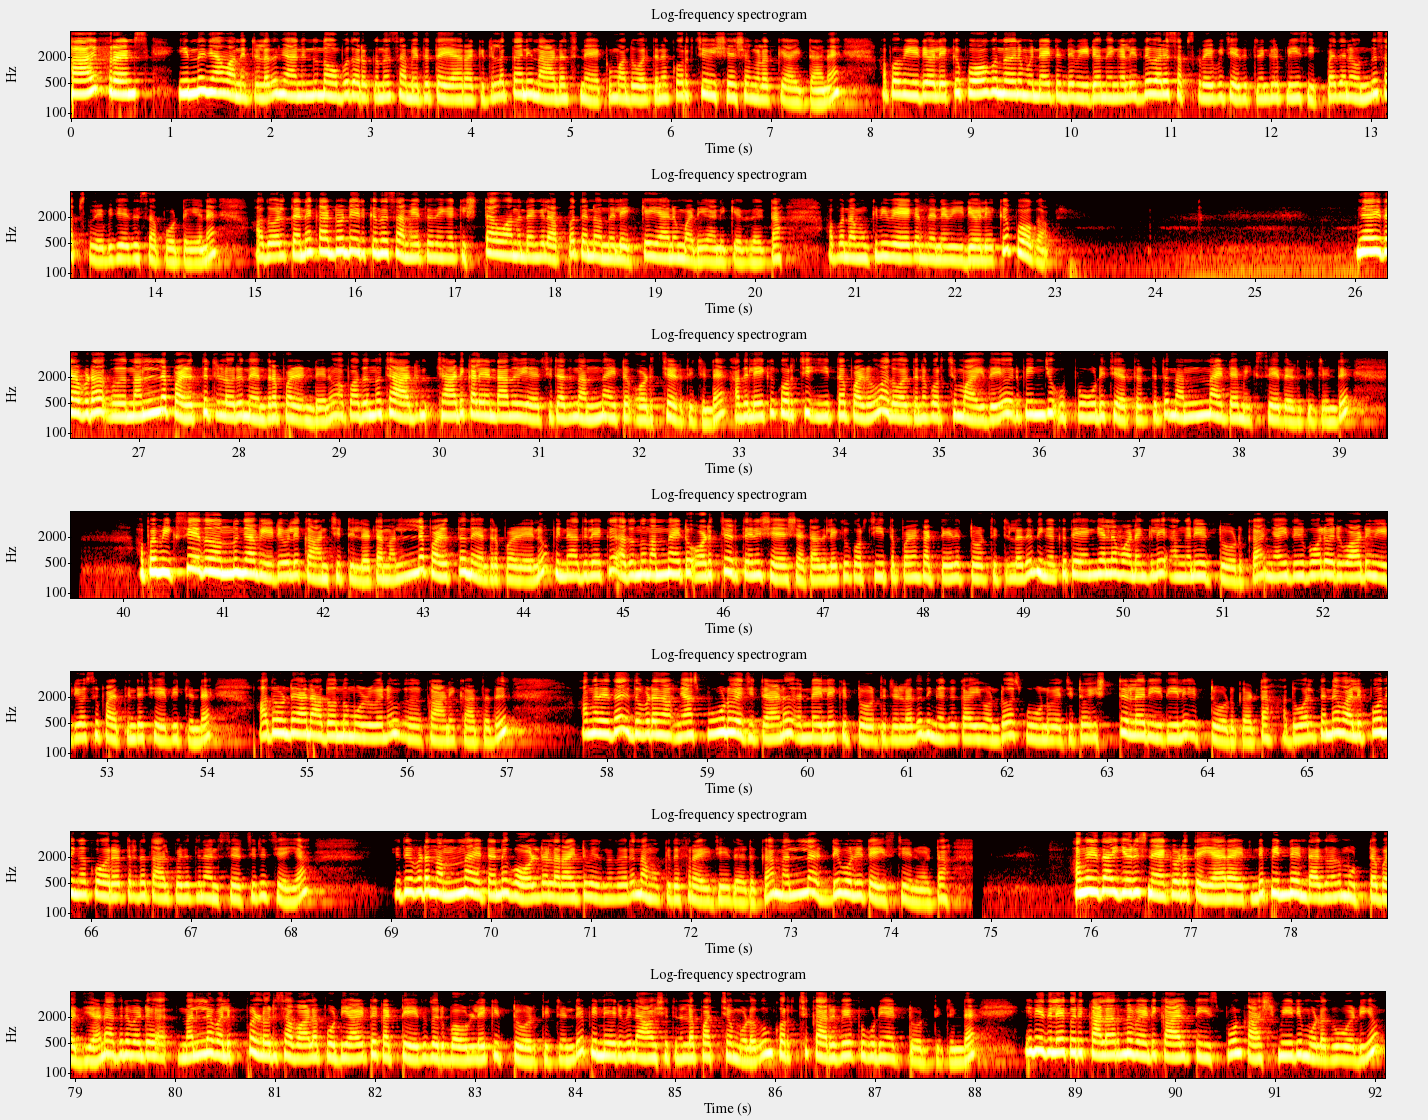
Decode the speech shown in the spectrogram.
Hi friends. ഇന്ന് ഞാൻ വന്നിട്ടുള്ളത് ഞാൻ ഇന്ന് നോമ്പ് തുറക്കുന്ന സമയത്ത് തയ്യാറാക്കിയിട്ടുള്ള തനി നാടൻ സ്നേക്കും അതുപോലെ തന്നെ കുറച്ച് വിശേഷങ്ങളൊക്കെ ആയിട്ടാണ്. അപ്പോൾ വീഡിയോയിലേക്ക് പോകുന്നതിന് മുന്നായിട്ട് എന്റെ വീഡിയോ നിങ്ങൾ ഇതുവരെ സബ്സ്ക്രൈബ് ചെയ്തിട്ടുണ്ടെങ്കിൽ പ്ലീസ് ഇപ്പോൾ തന്നെ ഒന്ന് സബ്സ്ക്രൈബ് ചെയ്ത് സപ്പോർട്ട് ചെയ്യണേ. അതുപോലെ തന്നെ കണ്ടുകൊണ്ടിരിക്കുന്ന സമയത്ത് നിങ്ങൾക്ക് ഇഷ്ടമാവുകയെന്നുണ്ടെങ്കിൽ അപ്പോൾ തന്നെ ഒന്ന് ലൈക്ക് ചെയ്യാനും മടി കാണിക്കരുത് കേട്ടോ. അപ്പോൾ നമുക്കിനി വേഗം തന്നെ വീഡിയോയിലേക്ക് പോകാം. ഞാൻ ഇതവിടെ നല്ല പഴുത്തിട്ടുള്ള ഒരു നേന്ത്രപ്പഴം ഉണ്ടേനു അപ്പോൾ അതൊന്ന് ചാടി ചാടിക്കളയണ്ടെന്ന് വിചാരിച്ചിട്ട് അത് നന്നായിട്ട് ഉടച്ചെടുത്തിട്ടുണ്ട് അതിലേക്ക് കുറച്ച് ഈത്തപ്പഴവും അതുപോലെ തന്നെ കുറച്ച് മൈദയും ഒരു പിഞ്ച് ഉപ്പ് കൂടി ചേർത്തെടുത്തിട്ട് നന്നായിട്ട് മിക്സ് ചെയ്തെടുത്തിട്ടുണ്ട്. അപ്പോൾ മിക്സ് ചെയ്തതൊന്നും ഞാൻ വീഡിയോയിൽ കാണിച്ചിട്ടില്ല കേട്ടോ നല്ല പഴുത്ത നേന്ത്രപ്പഴേനു. പിന്നെ അതിലേക്ക് അതൊന്ന് നന്നായിട്ട് ഉടച്ചെടുത്തതിന് ശേഷം കേട്ടോ അതിലേക്ക് കുറച്ച് ഈത്തപ്പഴം കട്ട് ചെയ്ത് ഇട്ട് കൊടുത്തിട്ടുള്ളത്. നിങ്ങൾക്ക് തേങ്ങയെല്ലാം വേണമെങ്കിൽ അങ്ങനെ ഇട്ട് കൊടുക്കുക ഞാൻ ഇതുപോലെ ഒരുപാട് വീഡിയോസ് പഴത്തിന്റെ ചെയ്തിട്ടുണ്ട്. അതുകൊണ്ട് ഞാൻ അതൊന്നും മുഴുവനും കാണിക്കാത്തത്. അങ്ങനെ ഇത് ഇതിവിടെ ഞാൻ സ്പൂൺ വെച്ചിട്ടാണ് എണ്ണയിലേക്ക് ഇട്ട് കൊടുത്തിട്ടുള്ളത്. നിങ്ങൾക്ക് കൈ കൊണ്ടോ സ്പൂൺ വെച്ചിട്ടോ ഇഷ്ടമുള്ള രീതിയിൽ ഇട്ട് കൊടുക്കുക കേട്ടോ അതുപോലെ തന്നെ വലിപ്പവും നിങ്ങൾക്ക് ഓരോരുത്തരുടെ താല്പര്യത്തിനനുസരിച്ചിട്ട് ചെയ്യാം. ഇതിവിടെ നന്നായിട്ട് തന്നെ ഗോൾഡ് കളറായിട്ട് വരുന്നത് വരെ നമുക്കിത് ഫ്രൈ ചെയ്തെടുക്കാം. നല്ല അടിപൊളി ടേസ്റ്റ് ചെയ്യുന്നു കേട്ടോ. അങ്ങനെ ഇതാ ഈ ഒരു സ്നാക്ക് ഇവിടെ തയ്യാറായിട്ടുണ്ട്. പിന്നെ ഉണ്ടാക്കുന്നത് മുട്ട ബജിയാണ്. അതിന് വേണ്ടി നല്ല വലിപ്പമുള്ള ഒരു സവാള പൊടിയായിട്ട് കട്ട് ചെയ്തത് ഒരു ബൗളിലേക്ക് ഇട്ട് കൊടുത്തിട്ടുണ്ട്. പിന്നെ എരിവിന് ആവശ്യത്തിനുള്ള പച്ചമുളകും കുറച്ച് കറിവേപ്പ് കൂടി ഞാൻ ഇട്ട് കൊടുത്തിട്ടുണ്ട്. ഇനി ഇതിലേക്ക് ഒരു കളറിന് വേണ്ടി കാൽ ടീസ്പൂൺ കാശ്മീരി മുളക് പൊടിയും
